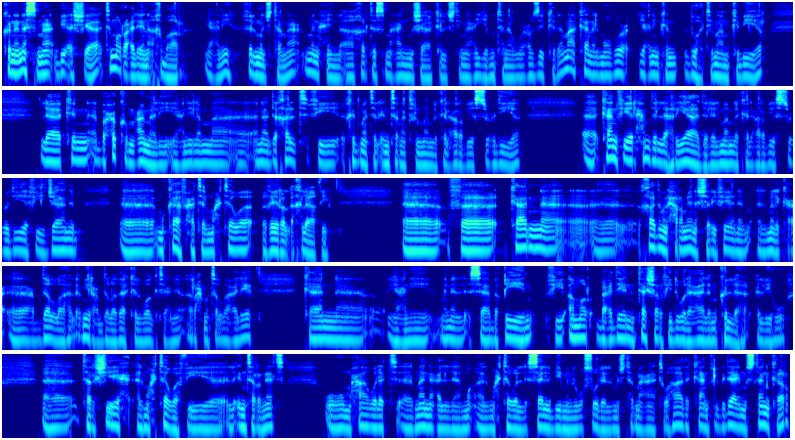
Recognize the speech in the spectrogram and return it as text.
كنا نسمع بأشياء تمر علينا أخبار. يعني في المجتمع من حين لآخر تسمع عن مشاكل اجتماعية متنوعة وزي كذا. ما كان الموضوع يعني يمكن ذو اهتمام كبير. لكن بحكم عملي يعني لما أنا دخلت في خدمة الإنترنت في المملكة العربية السعودية آه، كان في الحمد لله ريادة للمملكة العربية السعودية في جانب آه، مكافحة المحتوى غير الأخلاقي. آه، فكان خادم الحرمين الشريفين الملك عبد الله الأمير عبد الله ذاك الوقت يعني رحمة الله عليه كان يعني من السابقين في أمر بعدين انتشر في دول العالم كلها اللي هو آه، ترشيح المحتوى في الإنترنت ومحاولة آه، منع المحتوى السلبي من الوصول إلى المجتمعات وهذا كان في البداية مستنكر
